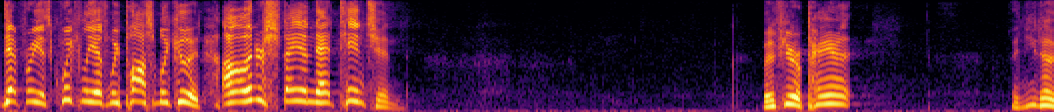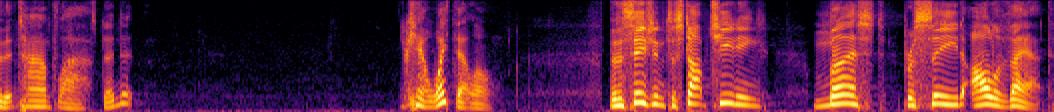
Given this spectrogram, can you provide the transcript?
debt free as quickly as we possibly could. I understand that tension. But if you're a parent then you know that time flies, doesn't it? You can't wait that long. The decision to stop cheating must precede all of that.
